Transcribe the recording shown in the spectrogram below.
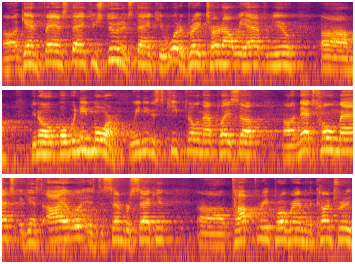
Uh, again, fans, thank you. Students, thank you. What a great turnout we had from you. Um, you know, but we need more. We need to keep filling that place up. Next home match against Iowa is December 2nd. top three program in the country.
